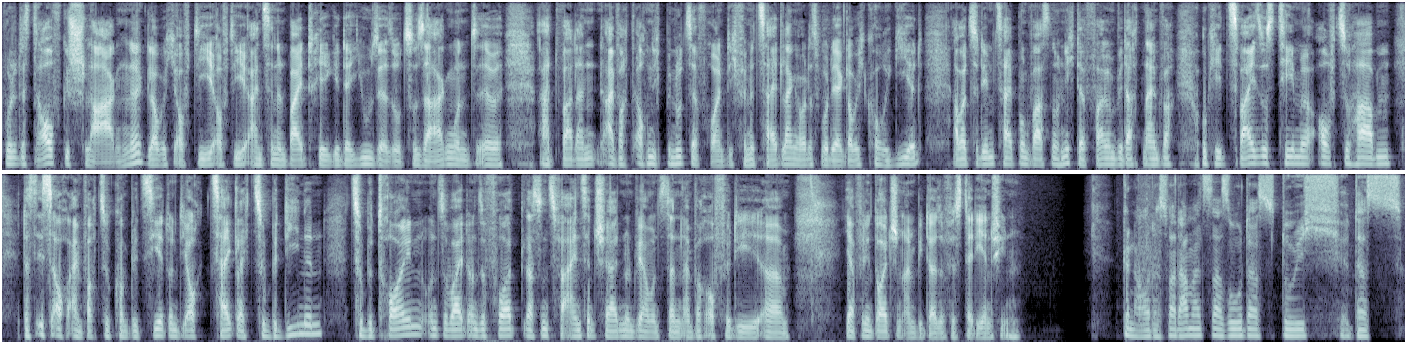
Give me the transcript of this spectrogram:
wurde das draufgeschlagen, ne, glaube ich, auf die, auf die einzelnen Beiträge der User sozusagen und äh, hat, war dann einfach auch nicht benutzerfreundlich für eine Zeit lang, aber das wurde ja, glaube ich, korrigiert. Aber zu dem Zeitpunkt war es noch nicht der Fall und wir dachten einfach, okay, zwei Systeme aufzuhaben, das ist auch einfach zu kompliziert und die auch zeitgleich zu bedienen, zu betreuen und so weiter und so fort. Lass uns für eins entscheiden und wir haben uns dann einfach auch für die, äh, ja, für den deutschen Anbieter, also für Steady entschieden. Genau, das war damals da so, dass durch das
